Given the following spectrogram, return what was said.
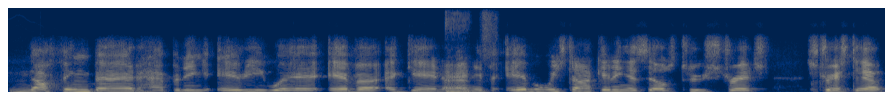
Nothing bad happening anywhere ever again. And if ever we start getting ourselves too stretched, stressed out,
